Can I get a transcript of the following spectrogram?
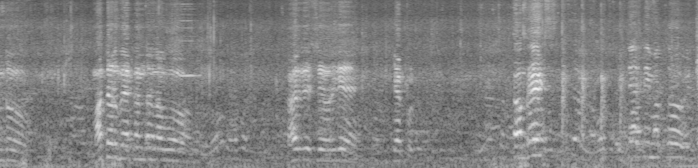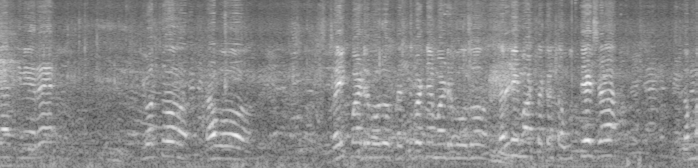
ಒಂದು ಮಾತಾಡಬೇಕಂತ ನಾವು ಕಾರ್ಯದರ್ಶಿ ಅವರಿಗೆ ಕೇಳ್ಕೊಳ್ತೀವಿ. ಕಾಮ್ರೇಡ್ಸ್, ವಿದ್ಯಾರ್ಥಿ ಮತ್ತು ವಿದ್ಯಾರ್ಥಿನಿಯರೇ, ಇವತ್ತು ನಾವು ಸ್ಟ್ರೈಕ್ ಮಾಡಿರ್ಬೋದು, ಪ್ರತಿಭಟನೆ ಮಾಡಿರ್ಬೋದು, ಧರಣಿ ಮಾಡ್ತಕ್ಕಂಥ ಉದ್ದೇಶ ನಮ್ಮ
